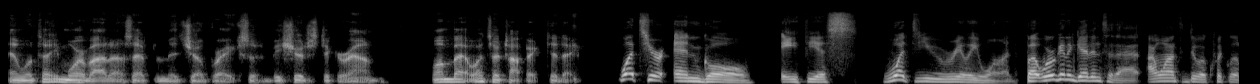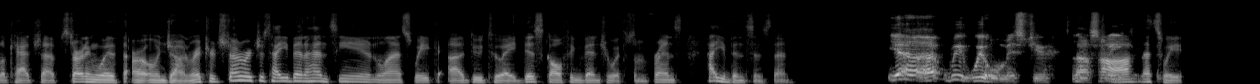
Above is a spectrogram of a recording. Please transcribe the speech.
and we'll tell you more about us after the mid show break. So be sure to stick around. Wombat, what's our topic today? what's your end goal, atheists? What do you really want? But we're gonna get into that. I want to do a quick little catch up, starting with our own John Richards. John Richards, how you been? I hadn't seen you in the last week uh, due to a disc golfing venture with some friends. How you been since then? Yeah, uh, we, we all missed you last Aw, week. that's sweet.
